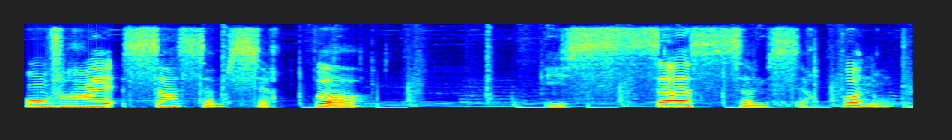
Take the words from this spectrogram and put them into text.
En vrai, ça, ça me sert pas. Et ça, ça me sert pas non plus.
